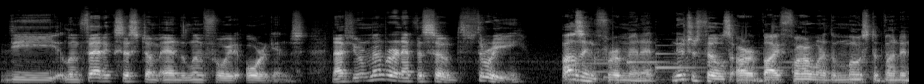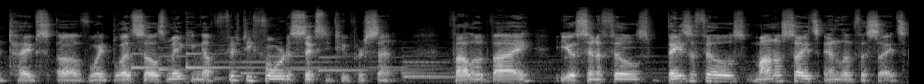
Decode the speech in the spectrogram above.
the lymphatic system and the lymphoid organs. Now, if you remember in episode 3, pausing for a minute, neutrophils are by far one of the most abundant types of white blood cells, making up 54 to 62%, followed by eosinophils, basophils, monocytes, and lymphocytes,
